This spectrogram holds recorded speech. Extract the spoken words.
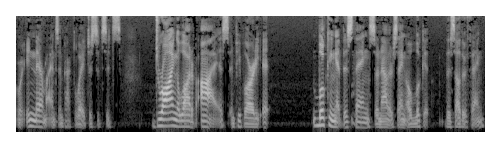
or in their minds, impactful way. Just it's it's drawing a lot of eyes, and people are already eh, looking at this thing. So now they're saying, "Oh, look at this other thing."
